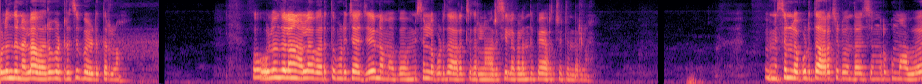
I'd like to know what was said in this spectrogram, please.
உளுந்து நல்லா வறுபட்டுருச்சு. இப்போ எடுத்துடலாம். இப்போ உளுந்தெல்லாம் நல்லா வறுத்து முடிச்சாச்சு. நம்ம இப்போ மிஷினில் கொடுத்து அரைச்சிக்கிறலாம். அரிசியில் கலந்து போய் அரைச்சிட்டு வந்துடலாம் மிஷினில் கொடுத்து அரைச்சிட்டு வந்தாச்சு முறுக்கு மாவு.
